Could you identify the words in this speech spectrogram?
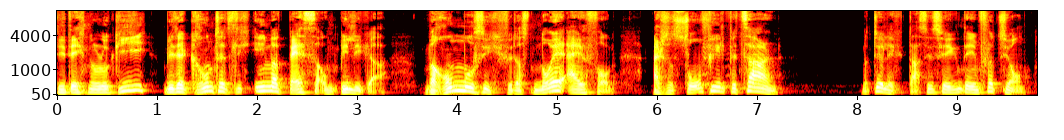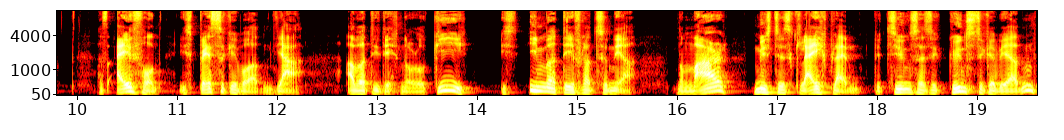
Die Technologie wird ja grundsätzlich immer besser und billiger. Warum muss ich für das neue iPhone also so viel bezahlen? Natürlich, das ist wegen der Inflation. Das iPhone ist besser geworden, ja, aber die Technologie ist immer deflationär. Normal müsste es gleich bleiben bzw. günstiger werden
